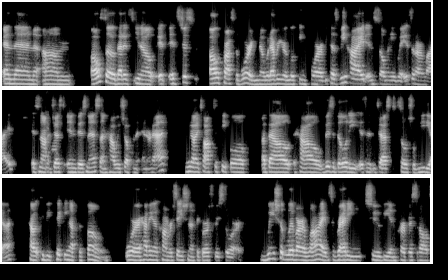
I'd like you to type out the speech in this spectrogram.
And then um, also that it's, you know, it, it's just all across the board, you know, whatever you're looking for, because we hide in so many ways in our life. It's not yeah. just in business and how we show up on the internet. You know, I talk to people about how visibility isn't just social media, how it could be picking up the phone or having a conversation at the grocery store. We should live our lives ready to be in purpose at all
